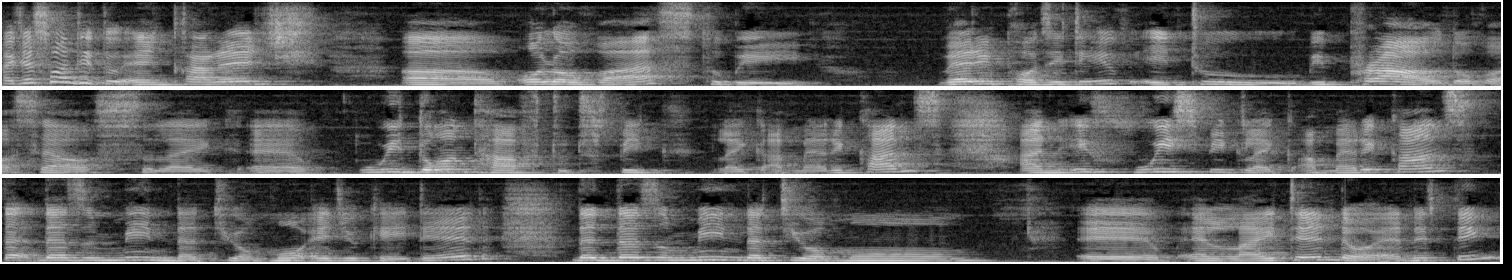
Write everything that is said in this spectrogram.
I just wanted to encourage uh, all of us to be very positive and to be proud of ourselves. Like uh, we don't have to speak like americans. And if we speak like americans that doesn't mean that you're more educated. That doesn't mean that you're more uh, enlightened or anything.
